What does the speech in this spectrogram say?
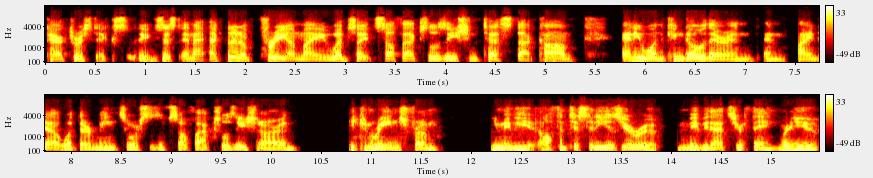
characteristics exist. And I, I put it up free on my website, selfactualizationtest.com. Anyone can go there and, and find out what their main sources of self actualization are. And it can range from maybe authenticity is your root. Maybe that's your thing where you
